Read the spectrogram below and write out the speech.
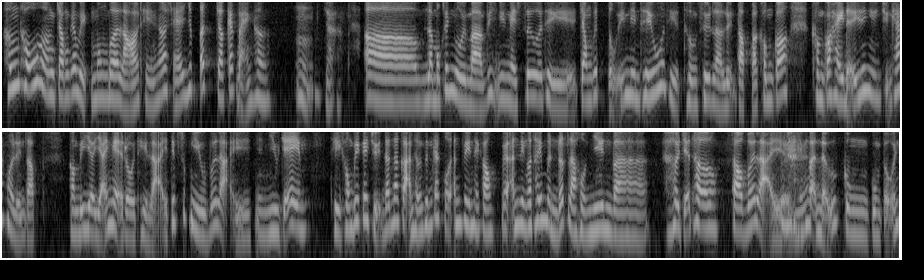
hứng thú hơn trong cái việc môn bơi lội thì nó sẽ giúp ích cho các bạn hơn. Ừ. Dạ uh, là một cái người mà ví dụ như ngày xưa thì trong cái tuổi niên thiếu thì thường xuyên là luyện tập và không có không có hay để ý những chuyện khác ngoài luyện tập còn bây giờ giải nghệ rồi thì lại tiếp xúc nhiều với lại nhiều trẻ em thì không biết cái chuyện đó nó có ảnh hưởng tính cách của anh Viên hay không? Anh Viên có thấy mình rất là hồn nhiên và hơi trẻ thơ so với lại những bạn nữ cùng cùng tuổi?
